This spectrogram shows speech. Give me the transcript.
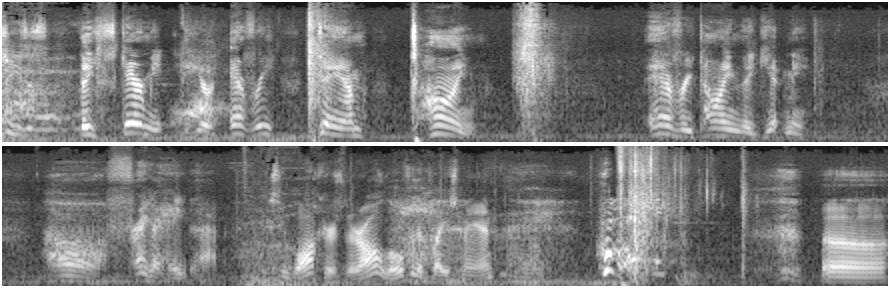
Jesus! They scare me here every damn time. Every time they get me. Oh, frig, I hate that. See, walkers, they're all over the place, man. Uh, oh,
